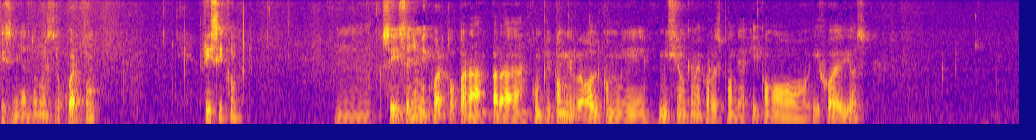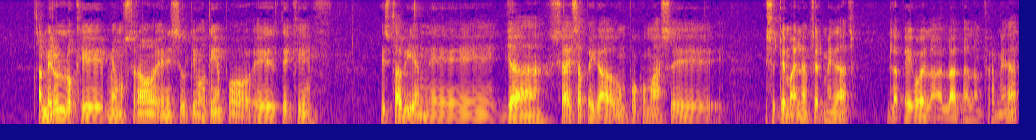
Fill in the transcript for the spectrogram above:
diseñando nuestro cuerpo físico, mm, si diseño mi cuerpo para cumplir con mi rol, con mi misión que me corresponde aquí como hijo de Dios, al menos lo que me ha mostrado en este último tiempo es de que está bien, eh, ya se ha desapegado un poco más eh, ese tema de la enfermedad, el apego de la, la, enfermedad,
